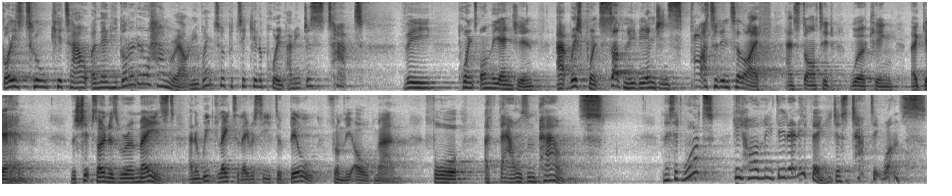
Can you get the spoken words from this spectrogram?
got his toolkit out, and then he got a little hammer out and he went to a particular point and he just tapped the point on the engine, at which point suddenly the engine spluttered into life and started working again. The ship's owners were amazed, and a week later they received a bill from the old man for a thousand pounds. And they said, What? He hardly did anything, he just tapped it once.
